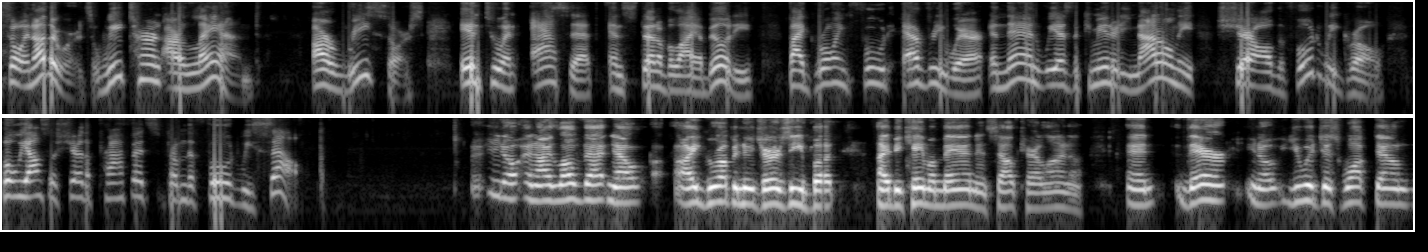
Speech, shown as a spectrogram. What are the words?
So, in other words, we turn our land, our resource, into an asset instead of a liability by growing food everywhere. And then we, as the community, not only share all the food we grow, but we also share the profits from the food we sell. Uh, you know, and I love that. Now, I grew up in New Jersey, but I became a man in South Carolina. And there, you know, you would just walk down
